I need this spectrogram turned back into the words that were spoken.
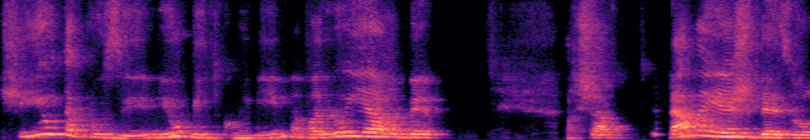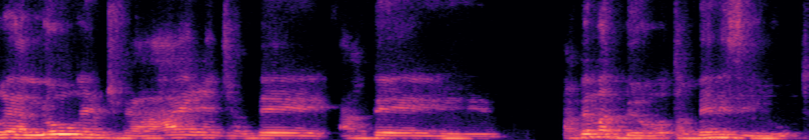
שיהיו תפוזים, יהיו ביטקוינים, אבל לא יהיה הרבה. עכשיו, למה יש באזורי ה-low range וה-high range הרבה, הרבה הרבה מטבעות, הרבה נזילות,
